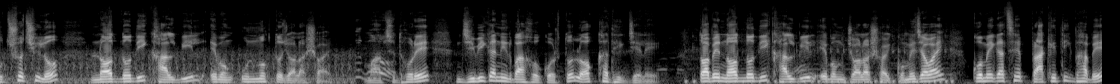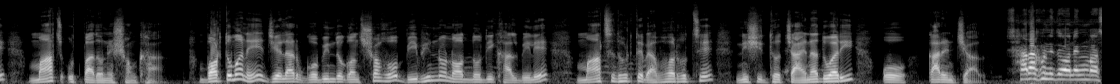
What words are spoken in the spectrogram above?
উৎস ছিল নদ নদী, খালবিল এবং উন্মুক্ত জলাশয়। মাছ ধরে জীবিকা নির্বাহ করত লক্ষাধিক জেলে। তবে নদ নদী খালবিল এবং জলাশয় কমে যাওয়ায় কমে গেছে প্রাকৃতিকভাবে মাছ উৎপাদনের সংখ্যা। বর্তমানে জেলার গোবিন্দগঞ্জ সহ বিভিন্ন নদ নদী খালবিলে মাছ ধরতে ব্যবহার হচ্ছে নিষিদ্ধ চায়না দুয়ারি ও কারেন্ট জাল। সারাক্ষণই তো অনেক মাছ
